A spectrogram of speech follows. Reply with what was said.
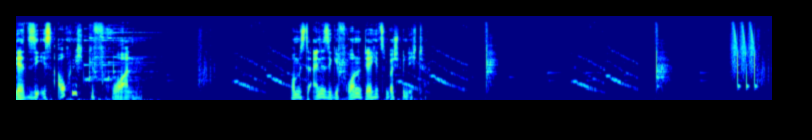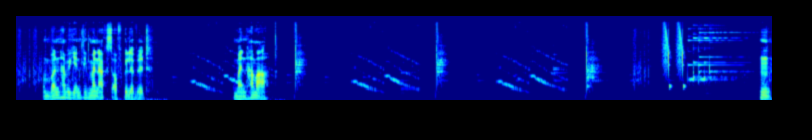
Der See ist auch nicht gefroren. Warum ist der eine See gefroren und der hier zum Beispiel nicht? Und wann habe ich endlich meine Axt aufgelevelt? Und meinen Hammer. Hm.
